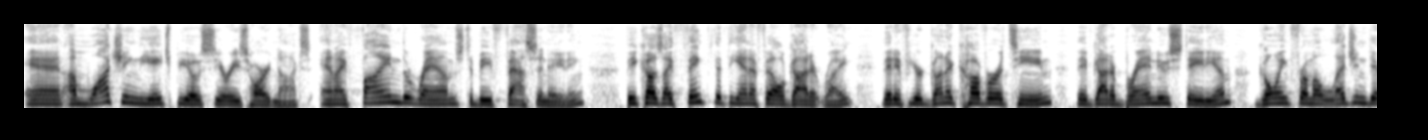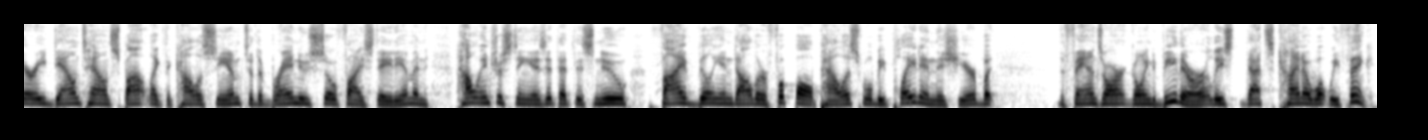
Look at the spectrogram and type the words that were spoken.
and I'm watching the HBO series Hard Knocks, and I find the Rams to be fascinating because I think that the NFL got it right. That if you're going to cover a team, they've got a brand new stadium going from a legendary downtown spot like the Coliseum to the brand new SoFi Stadium. And how interesting is it that this new $5 billion football palace will be played in this year, but the fans aren't going to be there, or at least that's kind of what we think.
